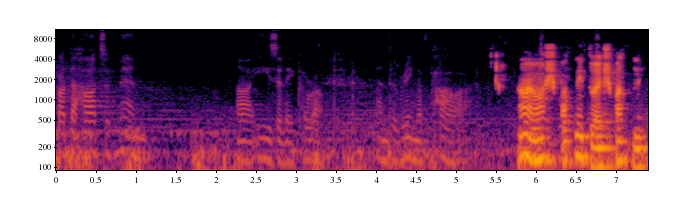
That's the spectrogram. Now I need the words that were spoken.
But the hearts of men are easily corrupted, and the ring of power No jo, špatný to je, špatný.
